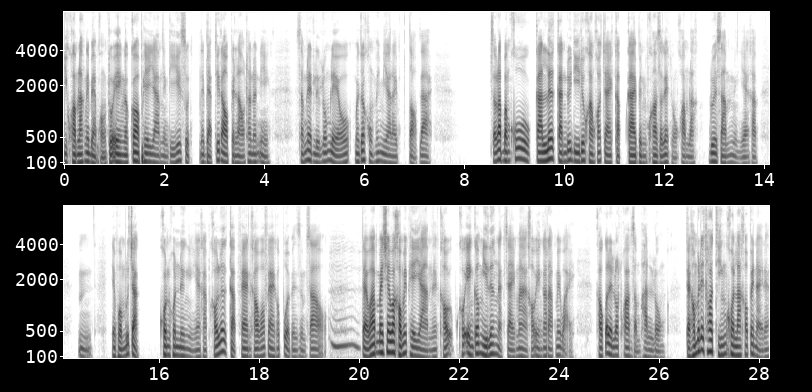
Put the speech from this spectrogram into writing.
มีความรักในแบบของตัวเอง แล้วก็พยายามอย่างดีที่สุดในแบบที่เราเป็นเราเท่านั้นเองสำเร็จหรือล้มเหลว มันก็คงไม่มีอะไรตอบได้สำหรับบางคู่การเลิกกันด้วยดีด้วยความเข้าใจกับกลายเป็นความสำเร็จของความรักด้วยซ้ำอย่างเงี้ยครับ อืมอย่างผมรู้จัก คนคนหนึ่งอย่างเงี้ยครับเขาเลิกกับแฟนเขาเพราะแฟนเขาป่วยเป็นซึมเศร้าอืมแต่ว่าไม่ใช่ว่าเขาไม่พยายามนะเขาเขาเองก็มีเรื่องหนักใจมาก เขาเองก็รับไม่ไหว เขาก็เลยลดความสัมพันธ์ลง แต่เขาไม่ได้ทอดทิ้งคนรักเขาไปไหนนะ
